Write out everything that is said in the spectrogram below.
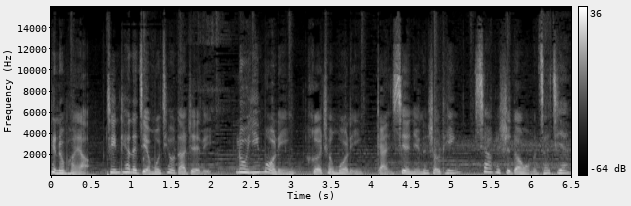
听众朋友，今天的节目就到这里。录音莫林，合成莫林，感谢您的收听，下个时段我们再见。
